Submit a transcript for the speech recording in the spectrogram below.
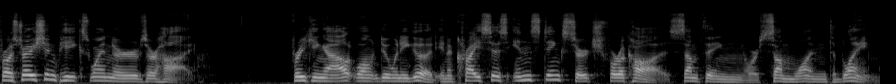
Frustration peaks when nerves are high. Freaking out won't do any good. In a crisis, instincts search for a cause, something or someone to blame.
